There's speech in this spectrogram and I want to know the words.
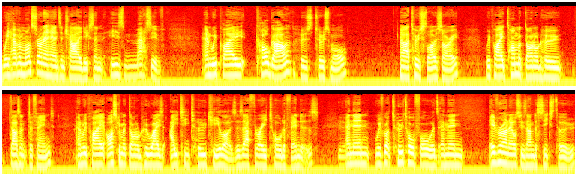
We have a monster on our hands in Charlie Dixon. He's massive. And we play Cole Garland, who's too small. Uh too slow, sorry. We play Tom McDonald who doesn't defend. And we play Oscar McDonald who weighs eighty two kilos as our three tall defenders. Yeah. And then we've got two tall forwards and then everyone else is under six two.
